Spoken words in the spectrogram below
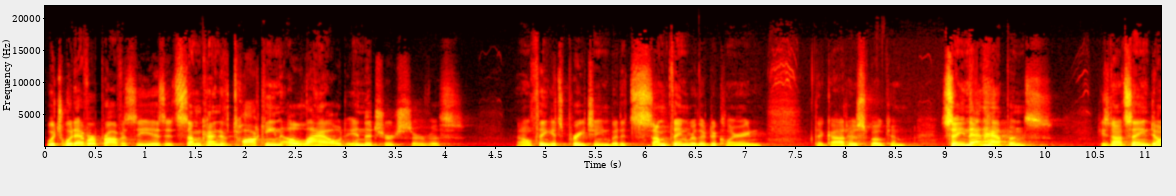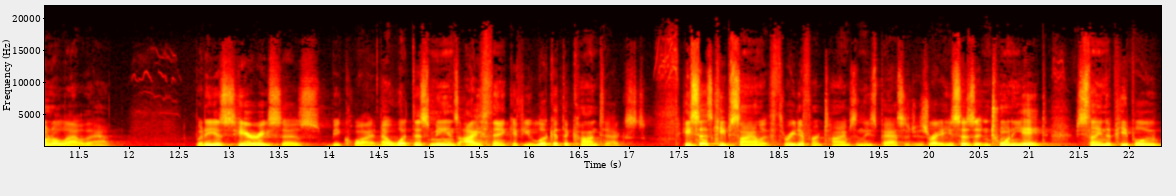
which whatever prophecy is, it's some kind of talking aloud in the church service. I don't think it's preaching, but it's something where they're declaring that God has spoken. Saying that happens. He's not saying don't allow that. But he is here, he says, be quiet. Now, what this means, I think, if you look at the context, he says keep silent three different times in these passages, right? He says it in 28. He's saying to people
